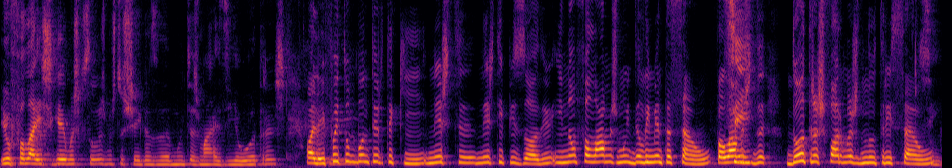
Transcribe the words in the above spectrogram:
eu falei e cheguei a umas pessoas, mas tu chegas a muitas mais e a outras. Olha, e foi tão bom ter-te aqui neste, neste episódio e não falámos muito de alimentação, falámos de, de outras formas de nutrição. Sim.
